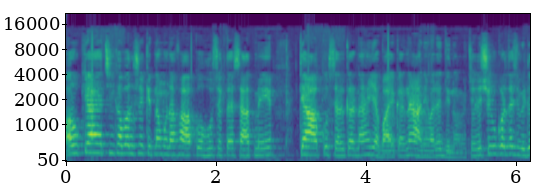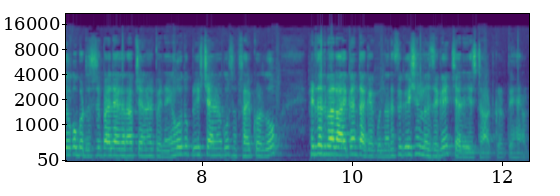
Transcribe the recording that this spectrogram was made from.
और वो क्या है अच्छी खबर? उसे कितना मुनाफा आपको हो सकता है? साथ में क्या आपको सेल करना है या बाय करना है आने वाले दिनों में? चलिए शुरू करते हैं इस वीडियो को। बट उससे पहले अगर आप चैनल पर नहीं हो तो प्लीज़ चैनल को सब्सक्राइब कर दो। फिर दस बार आइकन ताकि आपको नोटिफिकेशन मिल सके। चलिए स्टार्ट करते हैं।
